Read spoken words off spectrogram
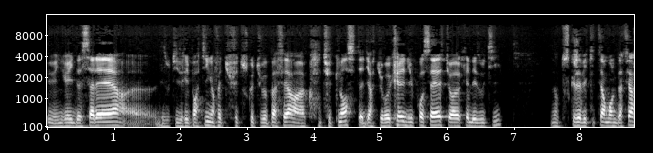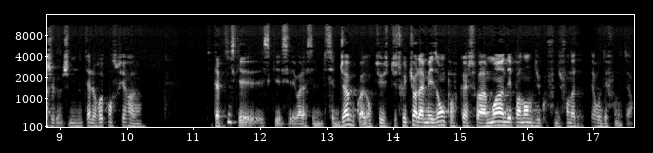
une grille de salaire, euh, des outils de reporting. En fait, tu fais tout ce que tu veux pas faire euh, quand tu te lances, c'est-à-dire tu recrées du process, tu recrées des outils. Donc tout ce que j'avais quitté en banque d'affaires, je, je me mettais à le reconstruire petit à petit, ce qui est, ce qui est, c'est voilà, c'est, le job quoi. Donc tu, tu structures la maison pour qu'elle soit moins indépendante du, fondateur ou des fondateurs.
